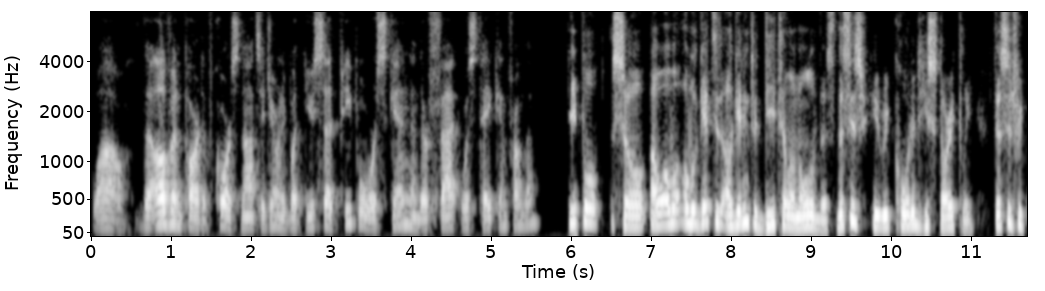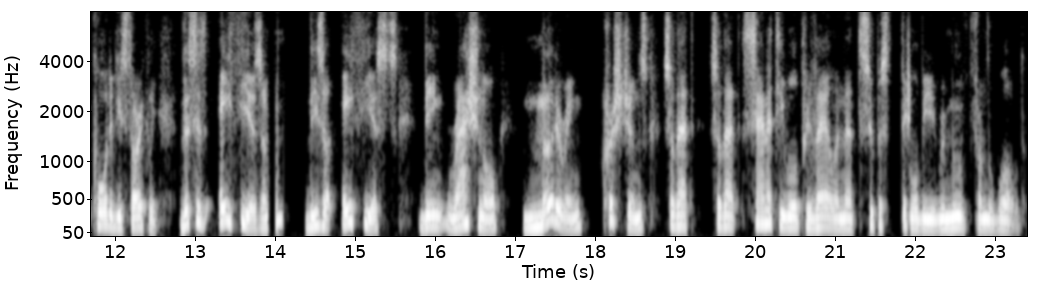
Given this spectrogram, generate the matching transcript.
Wow. The oven part, of course, Nazi Germany, but you said people were skinned and their fat was taken from them? People, so I will, I will get to, I'll get into detail on all of this. This is he recorded historically. This is recorded historically. This is atheism. These are atheists being rational, murdering Christians so that so that sanity will prevail and that superstition will be removed from the world.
